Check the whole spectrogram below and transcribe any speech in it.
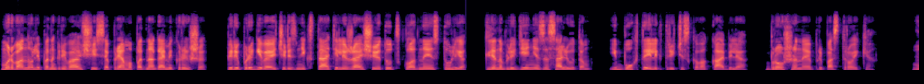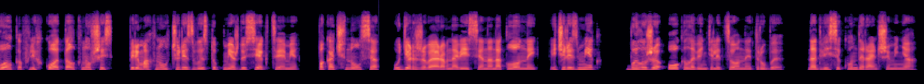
Мы рванули по нагревающейся прямо под ногами крыши, перепрыгивая через не кстати лежащие тут складные стулья для наблюдения за салютом и бухты электрического кабеля, брошенные при постройке. Волков, легко оттолкнувшись, перемахнул через выступ между секциями, покачнулся, удерживая равновесие на наклонной, и через миг был уже около вентиляционной трубы, на две секунды раньше меня.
